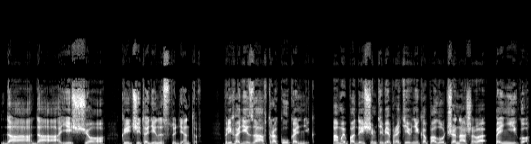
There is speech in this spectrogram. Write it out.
Да, да, еще!» кричит один из студентов. «Приходи завтра, кукольник, а мы подыщем тебе противника получше нашего Пениго».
